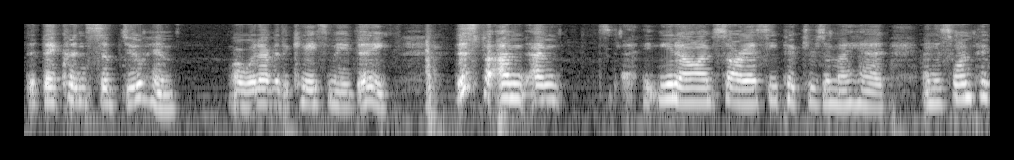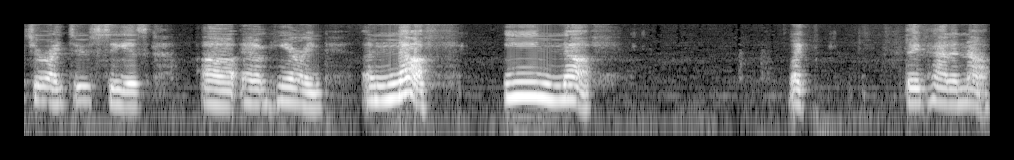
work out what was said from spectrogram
that they couldn't subdue him or whatever the case may be. This, I'm, I'm, you know, I'm sorry, I see pictures in my head. And this one picture I do see is, uh, and I'm hearing, enough, enough. Like, they've had enough.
